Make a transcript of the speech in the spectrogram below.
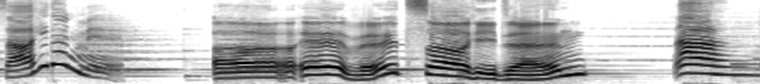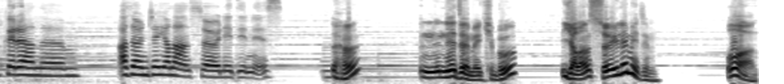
sahiden mi? Aa, evet, sahiden. Ah, kralım. Az önce yalan söylediniz. Ha? N- ne demek bu? Yalan söylemedim. O an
